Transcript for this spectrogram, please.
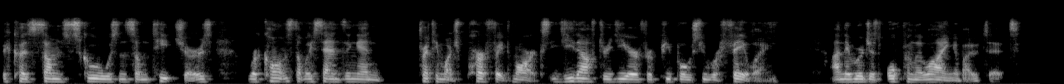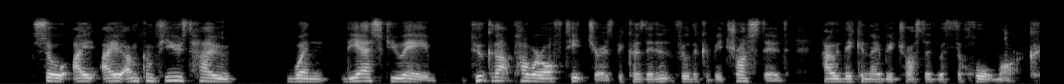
because some schools and some teachers were constantly sending in pretty much perfect marks year after year for pupils who were failing and they were just openly lying about it. So I, I I'm confused how when the SQA took that power off teachers because they didn't feel they could be trusted, how they can now be trusted with the whole mark.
